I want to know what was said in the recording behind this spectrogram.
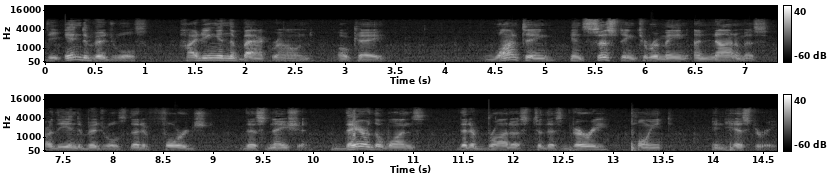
The individuals hiding in the background, okay, wanting, insisting to remain anonymous are the individuals that have forged this nation. They are the ones that have brought us to this very point in history.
